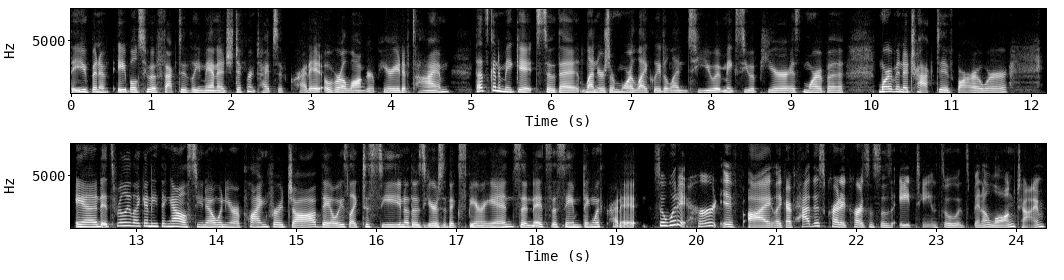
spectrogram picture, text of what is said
that you've been able to effectively manage different types of credit over a longer period of time, that's going to make it so that lenders are more likely to lend to you. It makes you appear as more of a more of an attractive borrower. And it's really like anything else, you know, when you're applying for a job, they always like to see, you know, those years of experience. And it's the same thing with credit. So would it hurt if I like I've had this credit card since I was 18, so it's been a long time.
